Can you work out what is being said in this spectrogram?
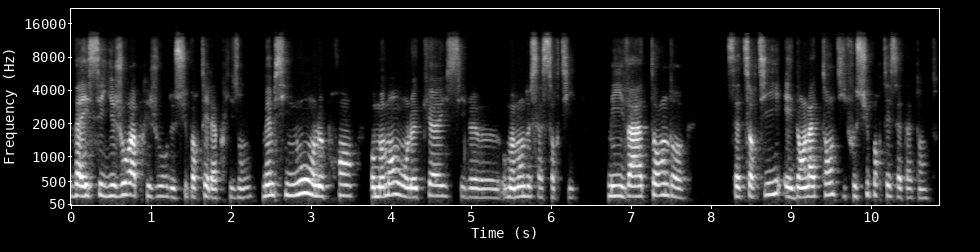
va essayer jour après jour de supporter la prison, même si nous, on le prend au moment où on le cueille, c'est au moment de sa sortie. Mais il va attendre cette sortie et dans l'attente, il faut supporter cette attente.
